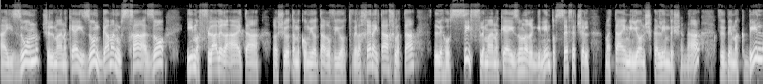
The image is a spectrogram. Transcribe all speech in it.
האיזון, של מענקי האיזון, גם הנוסחה הזו היא מפלה לרעה את הרשויות המקומיות הערביות, ולכן הייתה החלטה להוסיף למענקי האיזון הרגילים תוספת של 200 מיליון שקלים בשנה, ובמקביל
